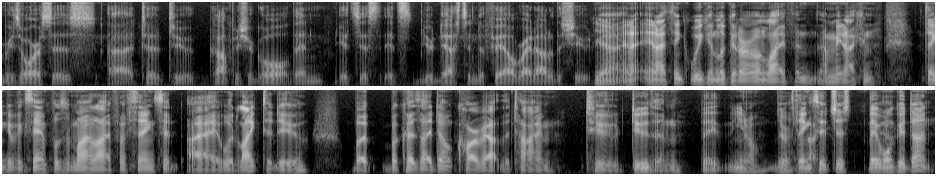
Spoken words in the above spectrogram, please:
resources uh, to to accomplish your goal, then it's just it's you're destined to fail right out of the chute. yeah, and, I- and I think we can look at our own life. And I mean, I can think of examples in my life of things that I would like to do, but because I don't carve out the time to do them, they, you know, there are things Not- that just, they won't get done.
